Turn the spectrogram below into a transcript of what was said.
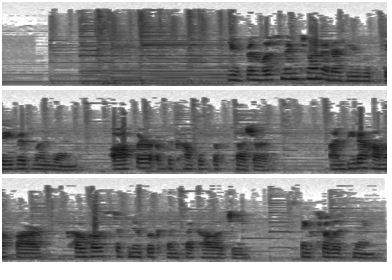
You've been listening to an interview with David Linden, author of The Compass of Pleasure. I'm Vida Hamafar, co-host of New Books in Psychology. Thanks for listening.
